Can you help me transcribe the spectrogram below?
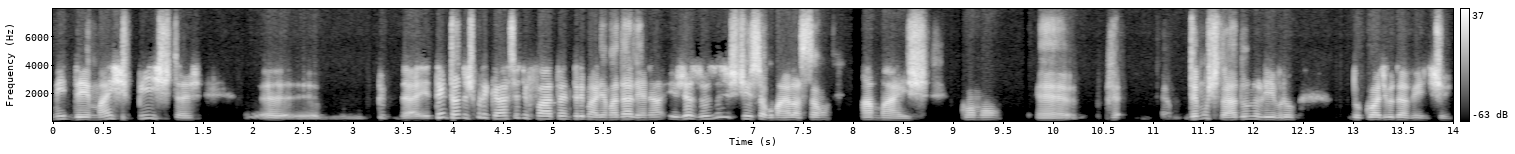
me dê mais pistas é, tentando explicar se de fato entre Maria Madalena e Jesus existisse alguma relação a mais, como é, demonstrado no livro do Código da Vinci.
